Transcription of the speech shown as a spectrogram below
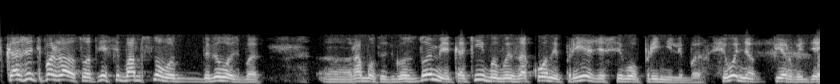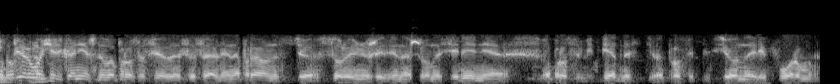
Скажите, пожалуйста, вот если бы вам снова довелось бы работать в Госдуме, какие бы вы законы прежде всего приняли бы? Сегодня первый день. Ну, в первую очередь, конечно, вопросы, связанные с социальной направленностью, с уровнем жизни нашего населения, вопросами бедности, вопросы пенсионной реформы,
